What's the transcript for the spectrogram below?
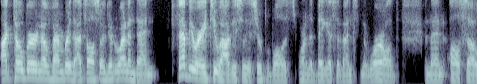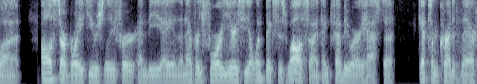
October, November, that's also a good one, and then February too. Obviously, the Super Bowl is one of the biggest events in the world, and then also uh, all Star break usually for NBA, and then every four years the Olympics as well. So I think February has to get some credit there.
